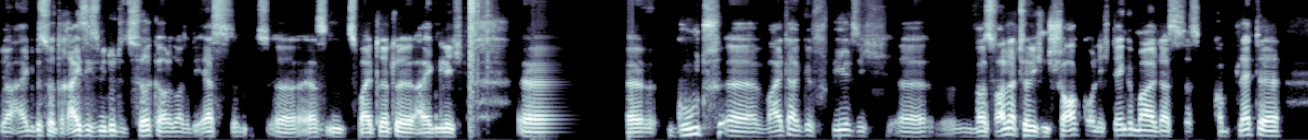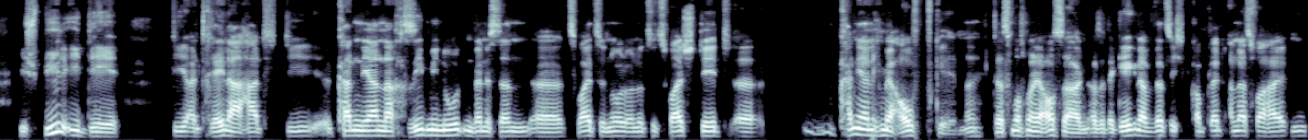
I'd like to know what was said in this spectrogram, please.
ja eigentlich bis zur 30. Minute circa, also die ersten, äh, ersten zwei Drittel eigentlich äh, äh, gut äh, weitergespielt. Sich, äh, was war natürlich ein Schock und ich denke mal, dass das komplette, die Spielidee die ein Trainer hat, die kann ja nach sieben Minuten, wenn es dann äh, 2 zu 0 oder 0 zu 2 steht, äh, kann ja nicht mehr aufgehen. Ne? Das muss man ja auch sagen. Also der Gegner wird sich komplett anders verhalten.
